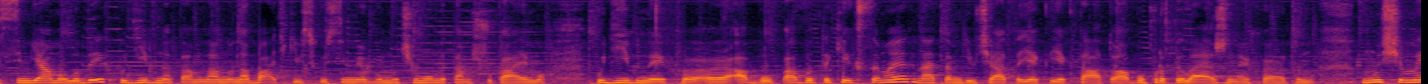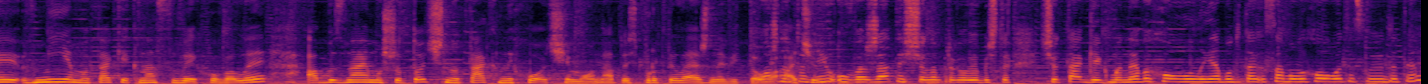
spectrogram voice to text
сім'я молодих подібна там на ну на батьківську сім'ю, бо чому ми там шукаємо подібних або або таких самих, на там дівчата, як як тато, або протилежних. Тому тому що ми вміємо так, як нас виховали, або знаємо, що точно так не хочемо, на тобто протилежне від того. Можна а тоді чому- вважати, що, наприклад, вибачте, що так як мене виховували, я буду так само виховувати свою дитину?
